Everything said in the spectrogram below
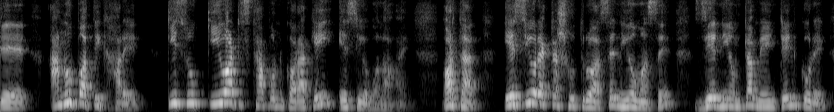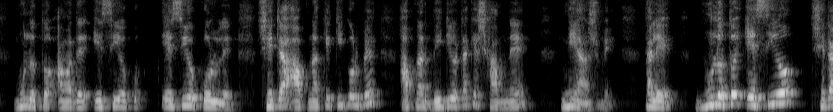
যে আনুপাতিক হারে কিছু কিওয়ার্ড স্থাপন করাকেই এসিও বলা হয়। অর্থাৎ এসিওর একটা সূত্র আছে, নিয়ম আছে, যে নিয়মটা মেনটেন করে মূলত আমাদের এসিও এসিও করলে সেটা আপনাকে কি করবে? আপনার ভিডিওটাকে সামনে নিয়ে আসবে। তাহলে মূলত এসিও, সেটা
